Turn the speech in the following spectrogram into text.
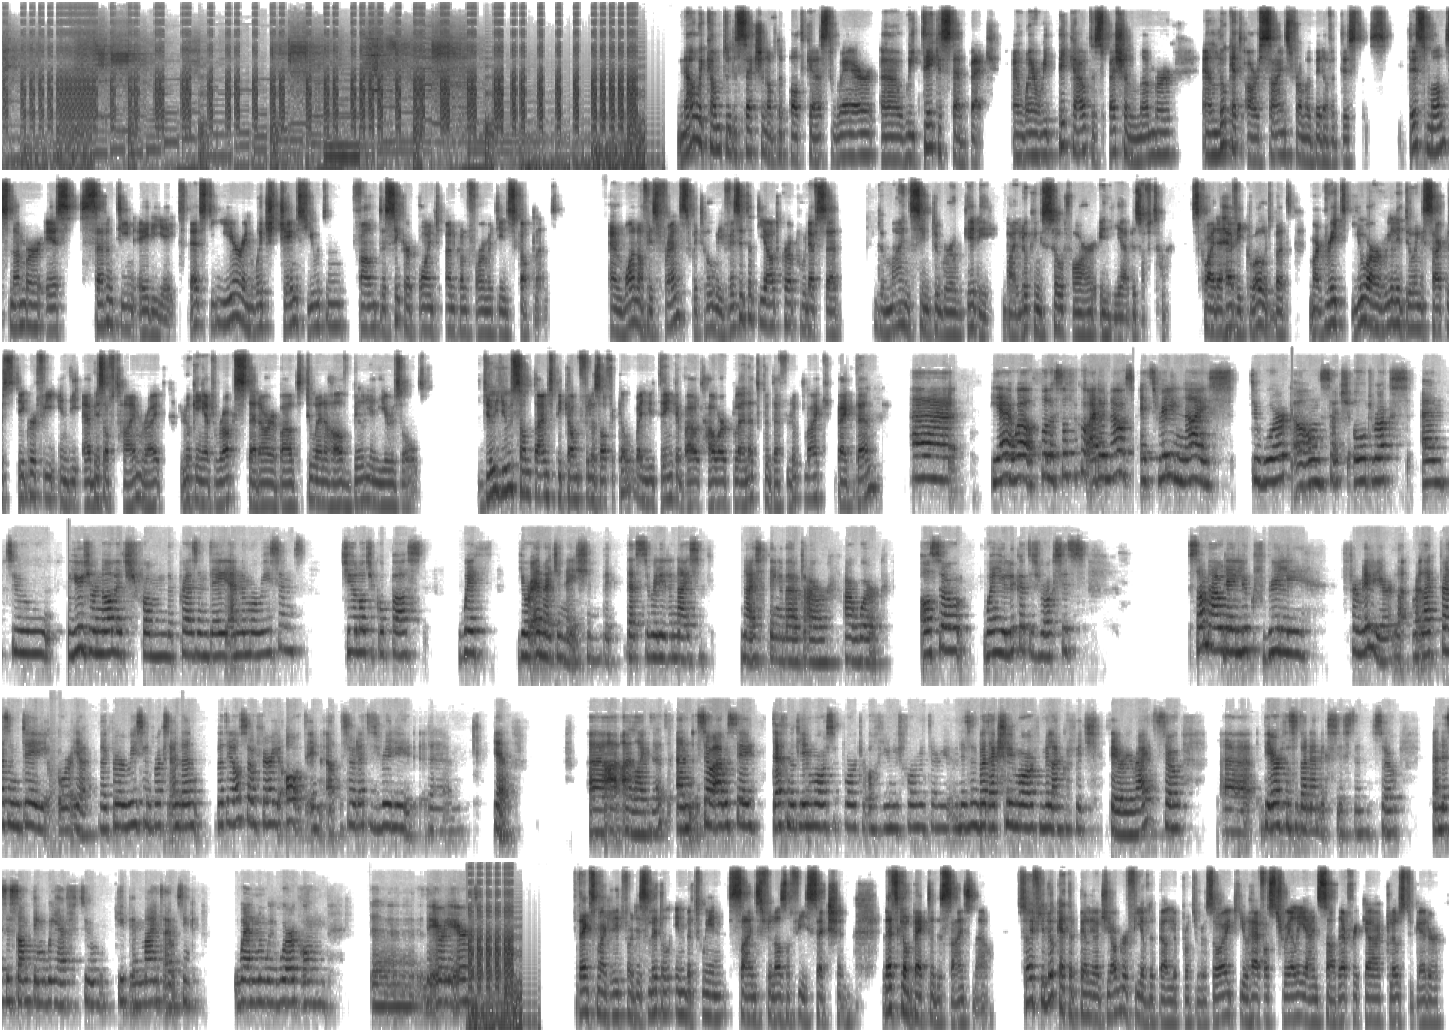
Now we come to the section of the podcast where uh, we take a step back and where we pick out a special number and look at our signs from a bit of a distance. This month's number is 1788. That's the year in which James Hutton found the Siccar Point unconformity in Scotland. And one of his friends with whom he visited the outcrop would have said, The mind seemed to grow giddy by looking so far in the abyss of time it's quite a heavy quote, but Margriet, you are really doing cyclostratigraphy in the abyss of time, right? Looking at rocks that are about two and a half billion years old. Do you sometimes become philosophical when you think about how our planet could have looked like back then? Uh, yeah, well, philosophical, I don't know. It's really nice to work on such old rocks and to use your knowledge from the present day and the more recent geological past with your imagination. That's really the nice nice thing about our our work. Also, when you look at these rocks, it's somehow they look really familiar, like, like present day or yeah, like very recent rocks, and then but they also very odd. In uh, so that is really the yeah. Uh, I, I like that, and so I would say definitely more supporter of uniformitarianism, but actually more of Milankovitch theory, right? So uh, the Earth is a dynamic system. So, and this is something we have to keep in mind, I would think, when we work on the, the early Earth. Thanks, Margriet, for this little in between science philosophy section. Let's go back to the science now. So, if you look at the paleogeography of the Paleoproterozoic, you have Australia and South Africa close together.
